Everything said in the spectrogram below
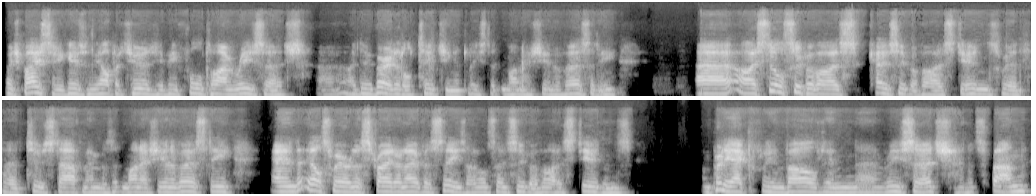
which basically gives me the opportunity to be full time research. Uh, I do very little teaching, at least at Monash University. Uh, I still supervise, co supervise students with uh, two staff members at Monash University and elsewhere in Australia and overseas, I also supervise students. I'm pretty actively involved in uh, research and it's fun.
